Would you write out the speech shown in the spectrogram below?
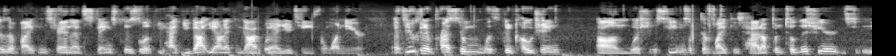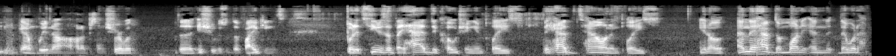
as a Vikings fan, that stinks because look, you had you got Yannick Ngakoue on your team for one year. If you can impress him with good coaching, um, which it seems like the Vikings had up until this year, again, we're not 100 percent sure what the issue was with the Vikings, but it seems that they had the coaching in place, they had the talent in place, you know, and they have the money, and they would have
